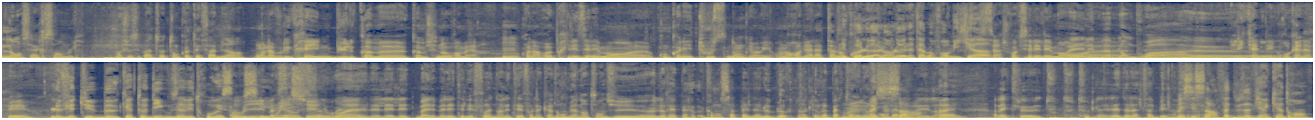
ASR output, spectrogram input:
Non, ça y ressemble. Moi, je sais pas, toi, de ton côté, Fabien. On a voulu créer une bulle comme, euh, comme chez nos grands-mères. Mhm. Donc on a repris les éléments qu'on connaît tous. Donc oui, on en revient à la table. C'est en quoi le, alors le- la table en formica, Ça, je crois que c'est l'élément. ouais, les meubles en bois. euh, les, can- les gros canapés. le vieux tube cathodique, vous avez trouvé ça Ah oui, aussi, bah, bien ça aussi, sûr. ouais, ouais. Les, les, les, bah, les téléphones, hein, les téléphones à cadran, bien entendu. Le répertoire. Comment ça s'appelle là, le bloc-notes, le répertoire ouais, a c'est ça. là, Ouais. Avec le tout, tout, tout les lettres de l'alphabet. là. Mais c'est ça en fait, vous aviez un cadran.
